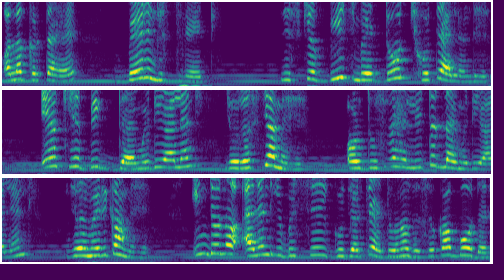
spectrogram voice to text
अलग करता है बेरिंग स्ट्रेट जिसके बीच में दो छोटे आइलैंड है। एक है बिग डायमेडी आइलैंड जो रशिया में है और दूसरा है लिटिल डायमेडी आइलैंड जो अमेरिका में है, इन दोनों आइलैंड के बीच से गुजरते हैं दोनों देशों का बॉर्डर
